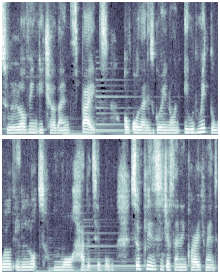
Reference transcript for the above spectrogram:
to loving each other in spite of all that is going on, it would make the world a lot more habitable. So, please, this is just an encouragement.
